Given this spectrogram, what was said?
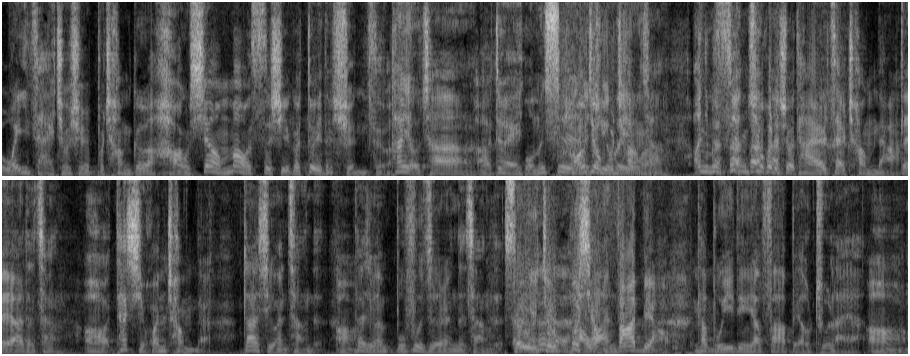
伟仔就是不唱歌，好像貌似是一个对的选择他有唱啊。对，我们私人好久聚不唱了。啊！你们私人聚会的时候，他还是在唱的啊。对啊，他唱。哦，他喜欢唱的，他喜欢唱的啊他喜欢不负责任的唱的，所以就不想 发表。他不一定要发表出来啊。哦，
